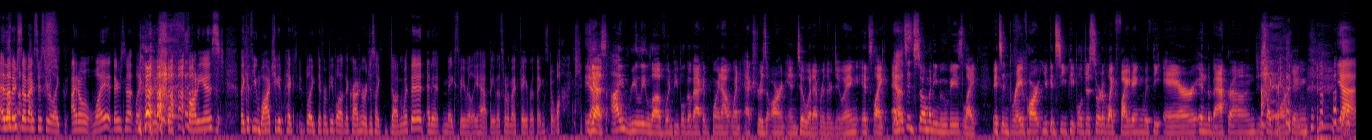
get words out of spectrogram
and then there's some extras who are like, I don't what? There's not like it's the funniest. Like if you watch you can pick like different people out in the crowd who are just like done with it and it makes me really happy. That's one of my favorite things to watch. Yeah. Yes, I really love when people go back and point out when extras aren't into whatever they're doing. It's like, and it's in so many movies. Like, it's in Braveheart. You can see people just sort of like fighting with the air in the background, just like marking. Yeah.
